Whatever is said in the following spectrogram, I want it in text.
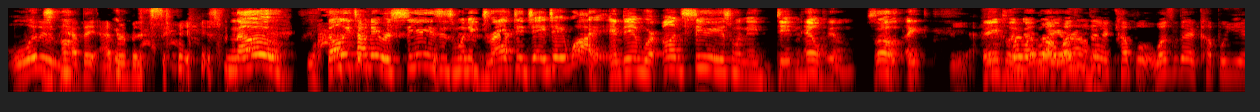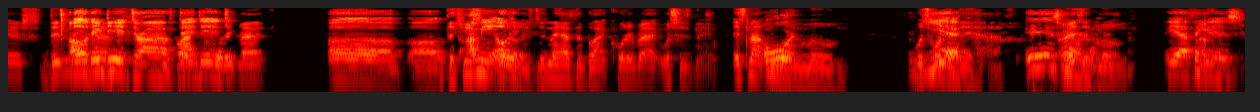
Literally, have they ever been serious? No, the only time they were serious is when they drafted J.J. Watt, and then were unserious when they didn't help him. So like, Yeah. they ain't put Wait, wait, no, wasn't there him. a couple? Wasn't there a couple years? Didn't Oh, they have did drive. They did. Uh, uh, The Houston I mean, okay, Oilers didn't they have the black quarterback? What's his name? It's not Oh, Warren Moon. Which one did they have? it is. Or is it Warren Moon. Yeah, I think Okay. it is.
